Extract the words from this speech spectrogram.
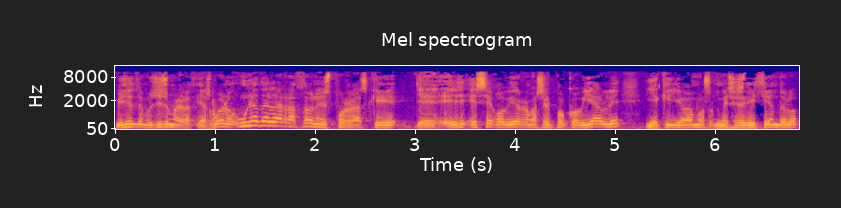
Vicente, muchísimas gracias. Bueno, una de las razones por las que eh, ese gobierno va a ser poco viable, y aquí llevamos meses diciéndolo,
